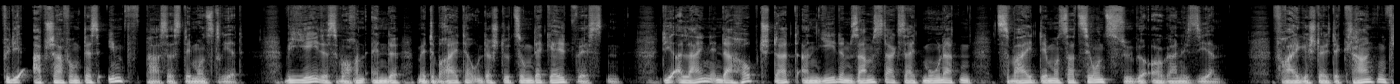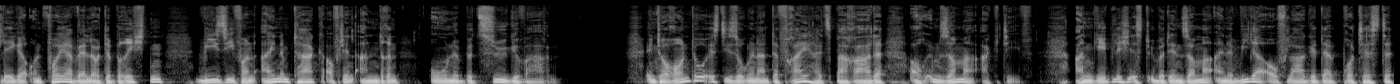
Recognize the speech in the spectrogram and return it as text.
für die Abschaffung des Impfpasses demonstriert. Wie jedes Wochenende mit breiter Unterstützung der Gelbwesten, die allein in der Hauptstadt an jedem Samstag seit Monaten zwei Demonstrationszüge organisieren. Freigestellte Krankenpfleger und Feuerwehrleute berichten, wie sie von einem Tag auf den anderen ohne Bezüge waren. In Toronto ist die sogenannte Freiheitsparade auch im Sommer aktiv. Angeblich ist über den Sommer eine Wiederauflage der Proteste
